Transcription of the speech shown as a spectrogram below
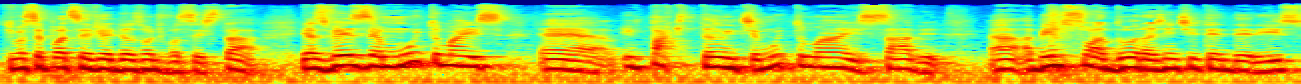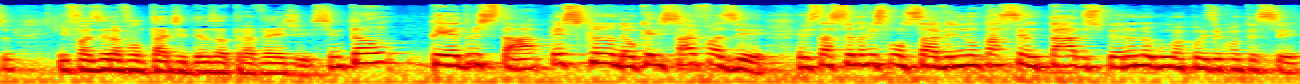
Que você pode servir a Deus onde você está? E às vezes é muito mais é, impactante, é muito mais, sabe, abençoador a gente entender isso e fazer a vontade de Deus através disso. Então, Pedro está pescando, é o que ele sabe fazer. Ele está sendo responsável, ele não está sentado esperando alguma coisa acontecer.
